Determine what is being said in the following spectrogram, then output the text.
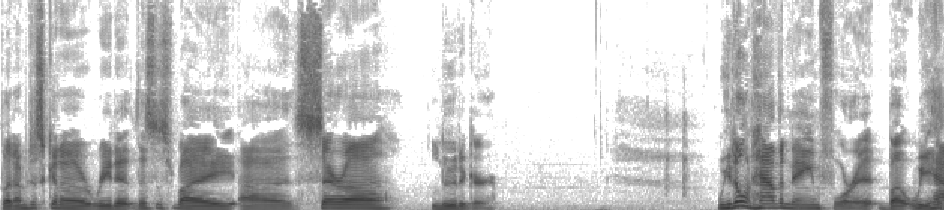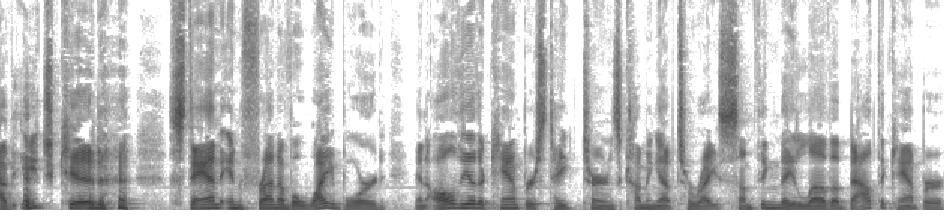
but I'm just going to read it. This is by uh, Sarah Ludiger. We don't have a name for it, but we have each kid stand in front of a whiteboard, and all the other campers take turns coming up to write something they love about the camper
